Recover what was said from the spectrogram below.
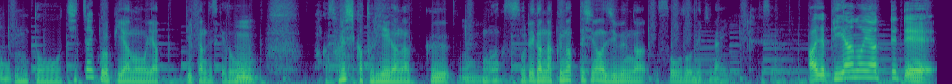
うんとちっちゃい頃ピアノをやっていたんですけど、うん。なんかそれしか取り柄がなく、うん。もうなんかそれがなくなってしまう自分が想像できないですよね。あじゃあピアノやってて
